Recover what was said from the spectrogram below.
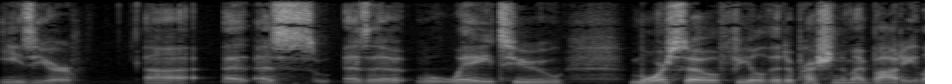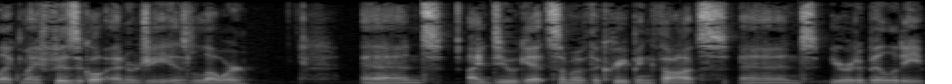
easier uh, as as a way to more so feel the depression in my body. Like my physical energy is lower, and I do get some of the creeping thoughts and irritability,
